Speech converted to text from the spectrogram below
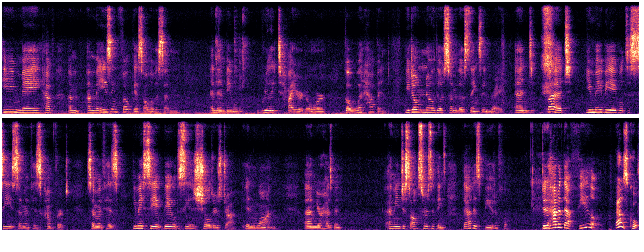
he may have am- amazing focus all of a sudden, and then be really tired or go, what happened? You don't know those some of those things, and Right. and but you may be able to see some of his comfort, some of his. You may see be able to see his shoulders drop in Juan, um, your husband. I mean, just all sorts of things. That is beautiful. Did how did that feel? That was cool.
